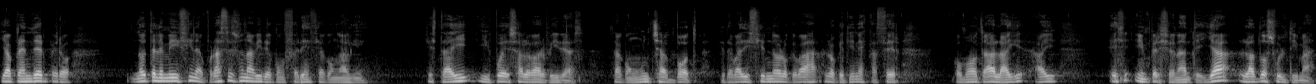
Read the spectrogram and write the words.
y aprender, pero no telemedicina, pero haces una videoconferencia con alguien que está ahí y puede salvar vidas. O sea, con un chatbot que te va diciendo lo que, va, lo que tienes que hacer. Como tal, hay, es impresionante. Ya las dos últimas.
